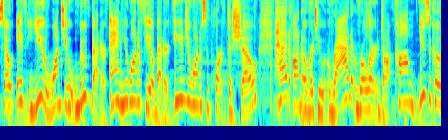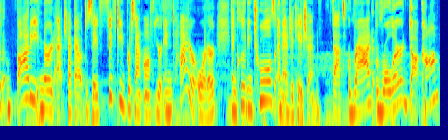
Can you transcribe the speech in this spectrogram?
So if you want to move better and you want to feel better and you want to support the show, head on over to radroller.com. Use the code BODYNERD at checkout to save 15% off your entire order, including tools and education. That's radroller.com.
